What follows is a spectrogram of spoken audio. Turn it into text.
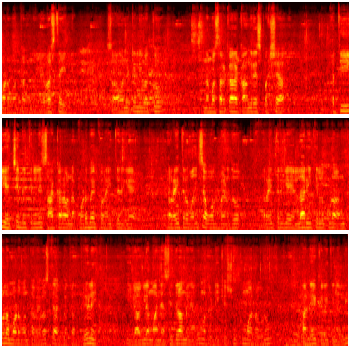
ಮಾಡುವಂಥ ಒಂದು ವ್ಯವಸ್ಥೆ ಇದೆ. ಸೊ ಆ ನಿಟ್ಟಲ್ಲಿ ಇವತ್ತು ನಮ್ಮ ಸರ್ಕಾರ ಕಾಂಗ್ರೆಸ್ ಪಕ್ಷ ಅತಿ ಹೆಚ್ಚಿನ ರೀತಿಯಲ್ಲಿ ಸಹಕಾರವನ್ನು ಕೊಡಬೇಕು ರೈತರಿಗೆ. ರೈತರ ವಲಸೆ ಹೋಗಬಾರ್ದು. ರೈತರಿಗೆ ಎಲ್ಲ ರೀತಿಯಲ್ಲೂ ಕೂಡ ಅನುಕೂಲ ಮಾಡುವಂಥ ವ್ಯವಸ್ಥೆ ಆಗಬೇಕಂತ ಹೇಳಿ ಈಗಾಗಲೇ ಮಾನ್ಯ ಸಿದ್ದರಾಮಯ್ಯವರು ಮತ್ತು ಡಿ ಕೆ ಶಿವಕುಮಾರ್ ಅವರು ಅನೇಕ ರೀತಿಯಲ್ಲಿ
